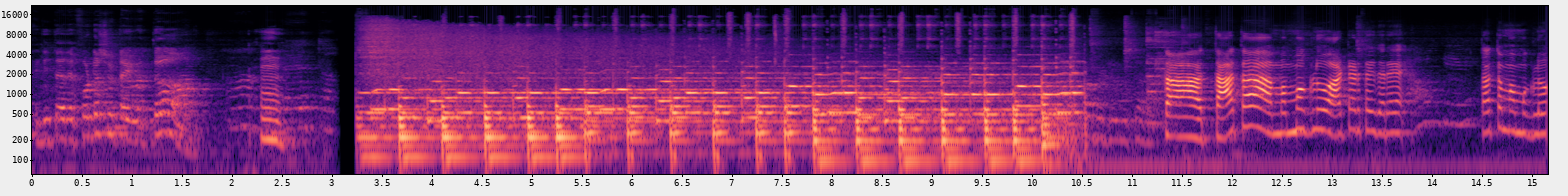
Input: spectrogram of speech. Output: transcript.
ನಡೀತಾ ಇದೆ ಫೋಟೋಶೂಟ್ ಇವತ್ತು? ಹ್ಮ್. ತಾ ತಾತ ಮೊಮ್ಮಗಳು ಆಟ ಆಡ್ತಾ ಇದ್ದಾರೆ ತಾತ ಮೊಮ್ಮಗಳು.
